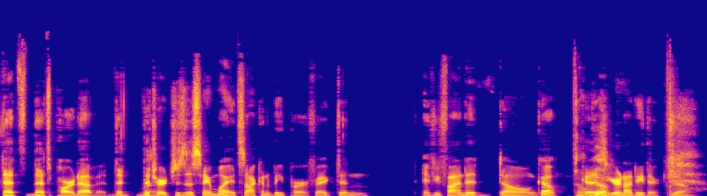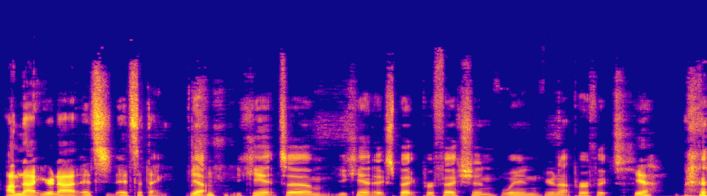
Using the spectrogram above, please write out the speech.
That's that's part of it. The the Right. church is the same way. It's not going to be perfect. And if you find it don't go because you're not either. Yeah. i'm not you're not it's it's a thing Yeah. you can't um you can't expect perfection when you're not perfect. yeah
